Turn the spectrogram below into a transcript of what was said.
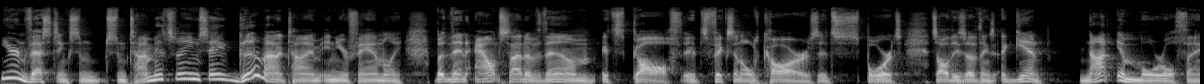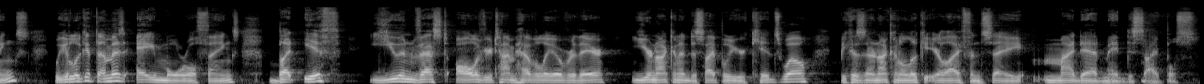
you're investing some, some time. It's even say a good amount of time in your family, but then outside of them, it's golf, it's fixing old cars, it's sports, it's all these other things. Again, not immoral things. We can look at them as amoral things, but if you invest all of your time heavily over there, you're not going to disciple your kids well because they're not going to look at your life and say, my dad made disciples.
